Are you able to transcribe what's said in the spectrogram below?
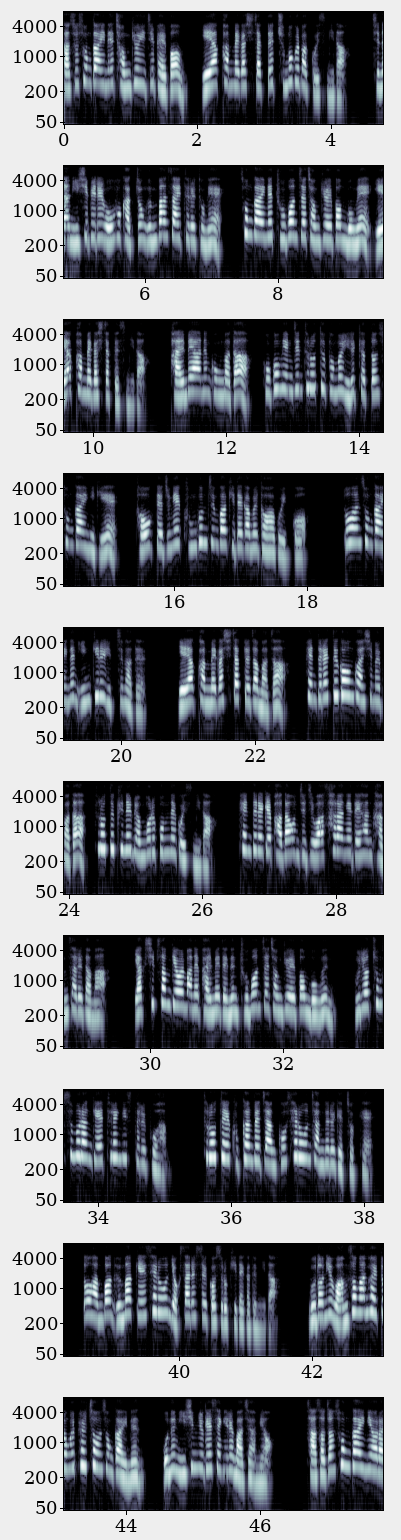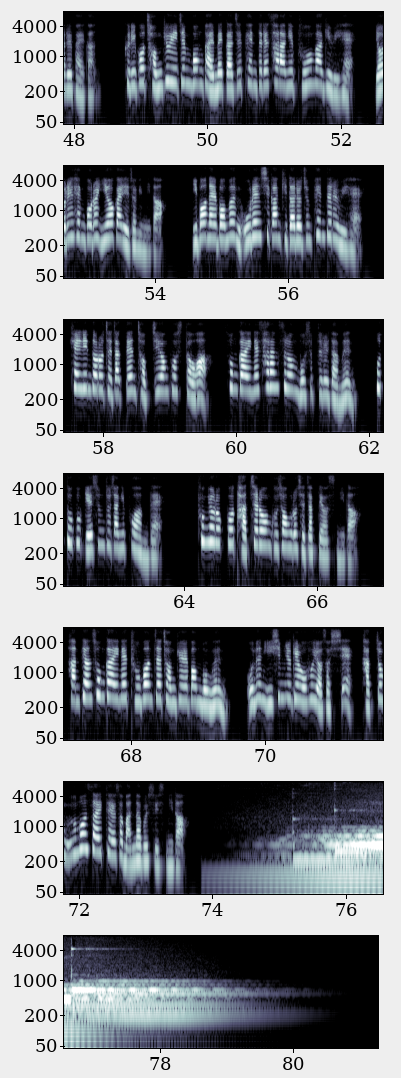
가수 송가인의 정규 2집 앨범 예약 판매가 시작돼 주목을 받고 있습니다. 지난 21일 오후 각종 음반 사이트를 통해 송가인의 두 번째 정규 앨범 몽의 예약 판매가 시작됐습니다. 발매하는 곡마다 고공행진 트로트 붐을 일으켰던 송가인이기에 더욱 대중의 궁금증과 기대감을 더하고 있고 또한 송가인은 인기를 입증하듯 예약 판매가 시작되자마자 팬들의 뜨거운 관심을 받아 트로트 퀸의 면모를 뽐내고 있습니다. 팬들에게 받아온 지지와 사랑에 대한 감사를 담아 약 13개월 만에 발매되는 두 번째 정규 앨범 몽은 무려 총 21개의 트랙리스트를 포함. 트로트에 국한되지 않고 새로운 장르를 개척해 또 한 번 음악계의 새로운 역사를 쓸 것으로 기대가 됩니다. 무던히 왕성한 활동을 펼쳐온 송가인은 오는 26일 생일을 맞이하며 자서전 송가인이어라를 발간, 그리고 정규 이진봉 발매까지 팬들의 사랑에 부응하기 위해 열일 행보를 이어갈 예정입니다. 이번 앨범은 오랜 시간 기다려준 팬들을 위해 캘린더로 제작된 접지형 포스터와 송가인의 사랑스러운 모습들을 담은 포토북 62장이 포함돼 풍요롭고 다채로운 구성으로 제작되었습니다. 한편 송가인의 두 번째 정규앨범 몽은 오는 26일 오후 6시에 각종 음원 사이트에서 만나볼 수 있습니다.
